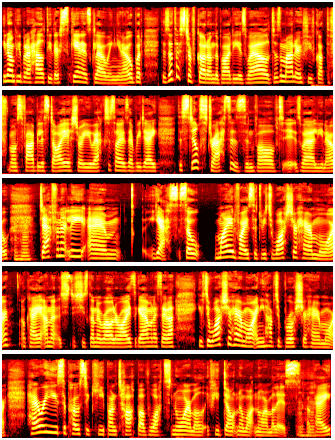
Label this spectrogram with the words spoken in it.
you know, when people are healthy, their skin is glowing, you know. But there's other stuff going on the body as well. It doesn't matter if you've got the f- most fabulous diet or you exercise every day. There's still stresses involved as well, you know. Definitely, um, yes. So my advice would be to wash your hair more, okay? And uh, she's going to roll her eyes again when I say that. You have to wash your hair more and you have to brush your hair more. How are you supposed to keep on top of what's normal if you don't know what normal is, okay?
